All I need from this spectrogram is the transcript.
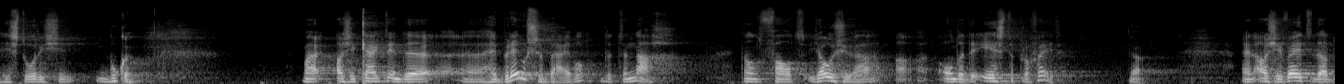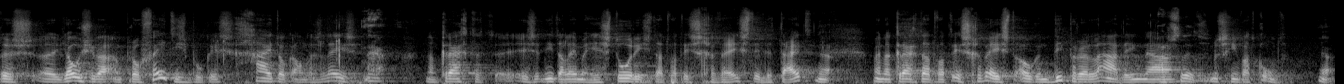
historische boeken. Maar als je kijkt in de eh Hebreeuwse Bijbel, de Tenach, dan valt Joshua eh, onder de eerste profeet. Ja. En als je weet dat dus Joshua een profetisch boek is, ga je het ook anders lezen. Ja. Dan krijgt het, eh, is het niet alleen maar historisch dat wat is geweest in de tijd, Ja. maar dan krijgt dat wat is geweest ook een diepere lading naar Absoluut. misschien wat komt. Ja.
